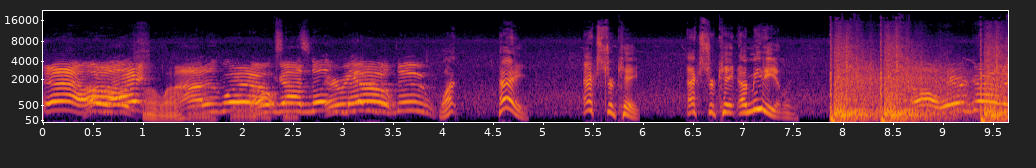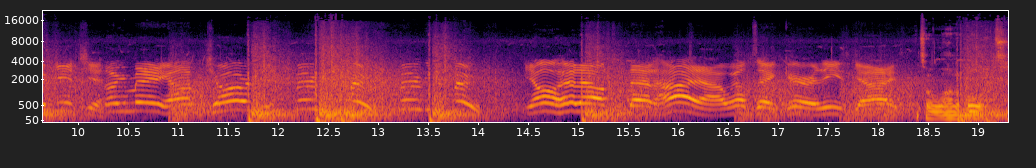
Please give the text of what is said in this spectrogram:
Yeah, all oh, right. Oh, wow. Might as Yeah, well. Got nothing There we better go. to do. What? Hey! Extricate! Extricate immediately! Oh, we're gonna get you. Look at me, I'm charging. Y'all head out to that hideout. We'll take care of these guys. It's a lot of bullets.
